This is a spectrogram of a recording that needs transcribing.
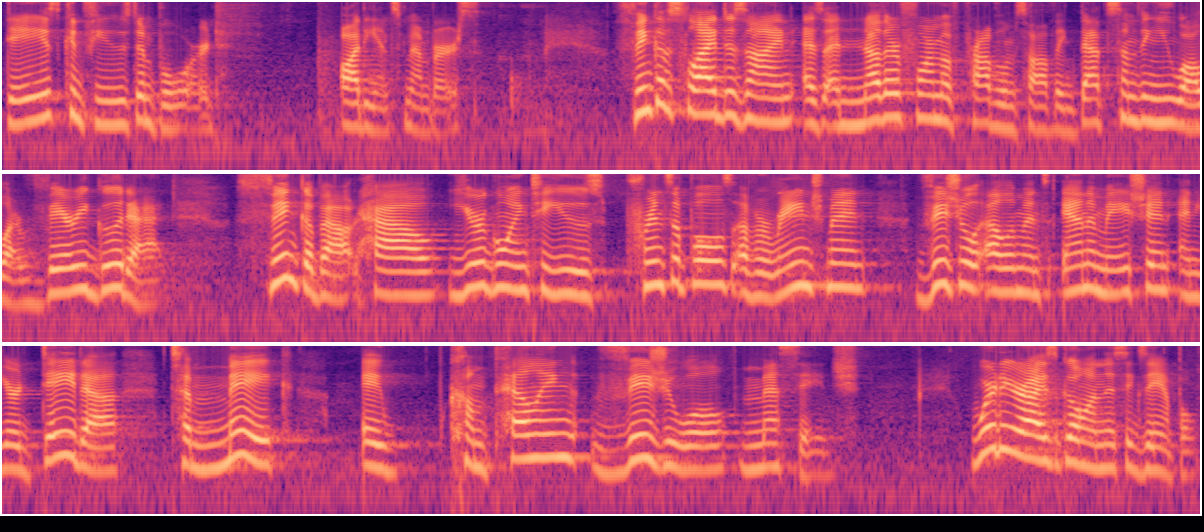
dazed, confused, and bored audience members. Think of slide design as another form of problem solving. That's something you all are very good at think about how you're going to use principles of arrangement, visual elements, animation, and your data to make a compelling visual message. Where do your eyes go on this example?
